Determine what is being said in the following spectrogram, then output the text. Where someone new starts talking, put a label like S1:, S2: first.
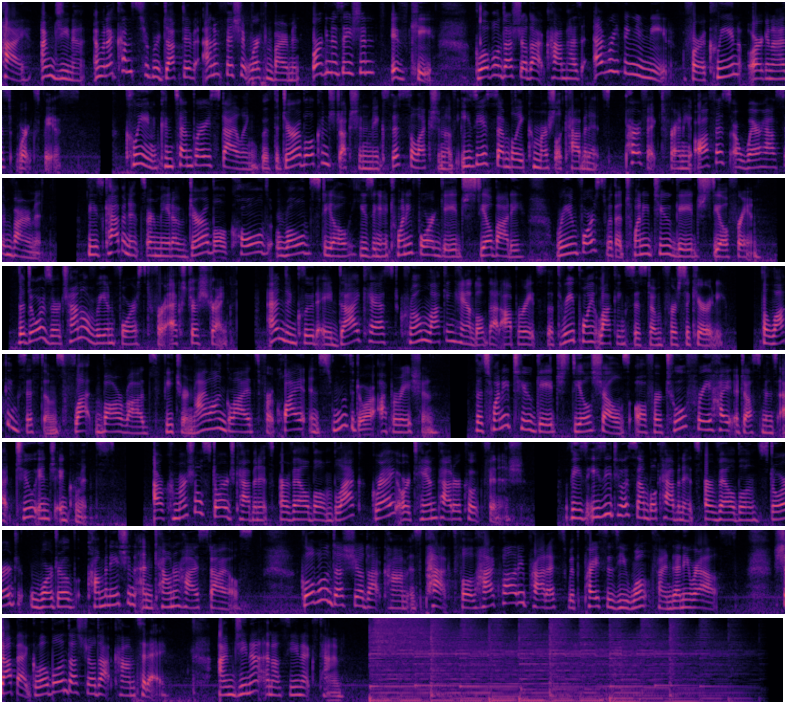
S1: Hi, I'm Gina, and when it comes to productive and efficient work environment, organization is key. GlobalIndustrial.com has everything you need for a clean, organized workspace. Clean, contemporary styling with the durable construction makes this selection of easy assembly commercial cabinets perfect for any office or warehouse environment. These cabinets are made of durable, cold, rolled steel using a 24 gauge steel body reinforced with a 22 gauge steel frame. The doors are channel reinforced for extra strength and include a die-cast chrome locking handle that operates the three-point locking system for security. The locking system's flat bar rods feature nylon glides for quiet and smooth door operation. The 22 gauge steel shelves offer tool-free height adjustments at 2-inch increments. Our commercial storage cabinets are available in black, gray, or tan powder coat finish. These easy to assemble cabinets are available in storage, wardrobe, combination, and counter high styles. GlobalIndustrial.com is packed full of high quality products with prices you won't find anywhere else. Shop at GlobalIndustrial.com today. I'm Gina and I'll see you next time.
